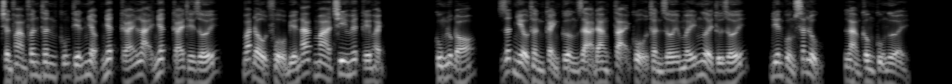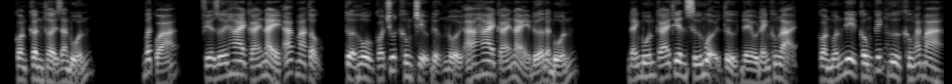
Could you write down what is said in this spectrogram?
trần phàm phân thân cũng tiến nhập nhất cái lại nhất cái thế giới, bắt đầu phổ biến ác ma chi huyết kế hoạch. Cùng lúc đó rất nhiều thần cảnh cường giả đang tại cổ thần giới mấy người từ giới, điên cuồng sát lục, làm công cụ người. Còn cần thời gian bốn. Bất quá, phía dưới hai cái này ác ma tộc, tựa hồ có chút không chịu đựng nổi á hai cái này đứa đần bốn. Đánh bốn cái thiên sứ mội tử đều đánh không lại, còn muốn đi công kích hư không ác ma.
